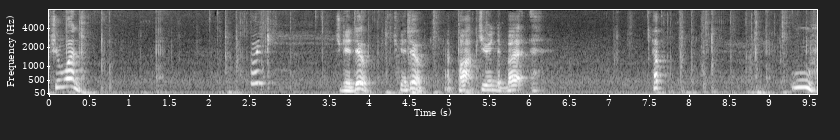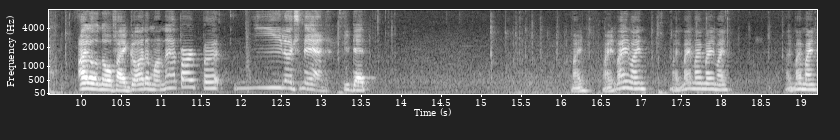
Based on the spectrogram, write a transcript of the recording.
Shoot one. What you gonna do? What you gonna do? I popped you in the butt. Hup. Ooh. I don't know if I got him on that part, but he looks mad. He dead. Mine, mine, mine, mine. Mine, mine, mine, mine, mine. Mine, mine, mine.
